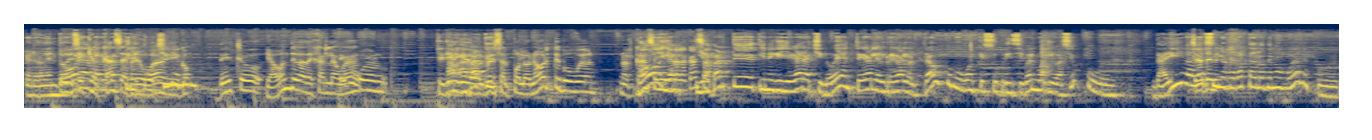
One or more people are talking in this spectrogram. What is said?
Pero en dos decís horas que alcanza, pero weón, Chile, ¿y cómo- weón. De hecho, ¿Y a dónde va a dejar la weón, Si tiene Ah, que aparte- devolverse al Polo Norte, pues, weón. No alcanza No, a llegar a- a la casa. y aparte tiene que llegar a Chiloé a entregarle el regalo al Trauco, pues, weón, que es su principal motivación, pues. De ahí va a ver si le reparta a los demás weones, pues, weón.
